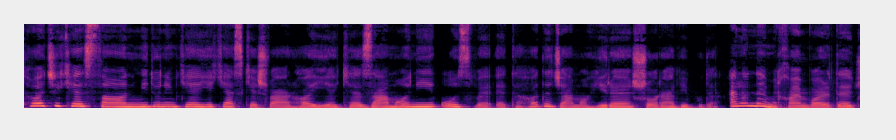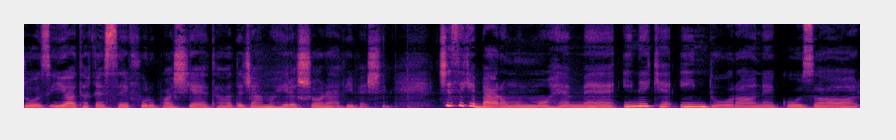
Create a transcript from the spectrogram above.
تاجیکستان می‌دونیم که یکی از کشورهاییه که زمانی عضو اتحاد جماهیر شوروی بوده. الان نمی‌خوایم وارد جزئیات قصه فروپاشی اتحاد جماهیر شوروی بشیم. چیزی که برامون مهمه اینه که این دوران گذار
